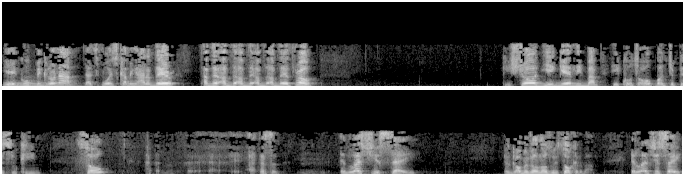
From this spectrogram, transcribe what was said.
Yehegu bigronam. That's voice coming out of their, of the, of the, of the, of, the, of their throat. He quotes a whole bunch of Pesukim. So, uh, listen, unless you say, and Gaon Mevilna knows what he's talking about, unless you say,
